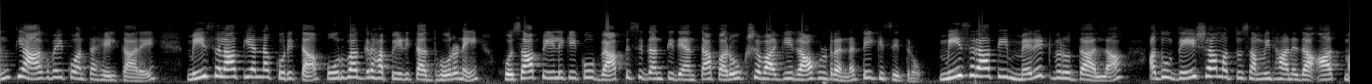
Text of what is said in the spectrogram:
ಅಂತ್ಯ ಆಗಬೇಕು ಅಂತ ಹೇಳ್ತಾರೆ. ಮೀಸಲಾತಿಯನ್ನ ಕುರಿತ ಪೂರ್ವಾಗ್ರಹ ಪೀಡಿತ ಧೋರಣೆ ಹೊಸ ಪೀಳಿಗೆಗೂ ವ್ಯಾಪಿಸಿದಂತಿದೆ ಅಂತ ಪರೋಕ್ಷವಾಗಿ ರಾಹುಲ್ ರನ್ನ ಟೀಕಿಸಿದ್ರು. ಮೀಸಲಾತಿ ಮೆರಿಟ್ ವಿರುದ್ಧ ಅಲ್ಲ, ಅದು ದೇಶ ಮತ್ತು ಸಂವಿಧಾನದ ಆತ್ಮ.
